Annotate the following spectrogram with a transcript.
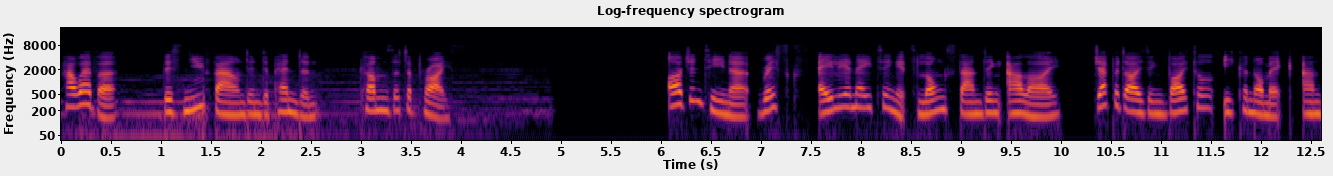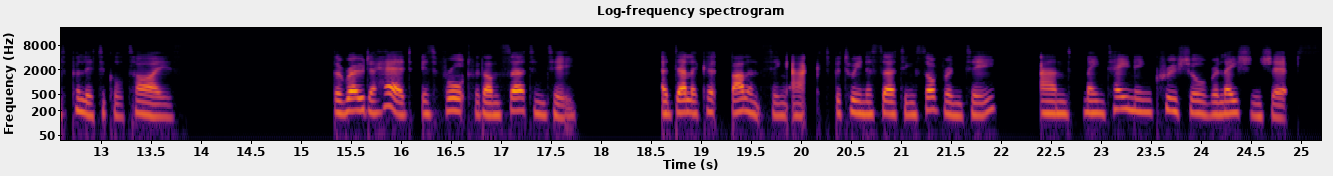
However, this newfound independence comes at a price. Argentina risks alienating its long standing ally, jeopardizing vital economic and political ties. The road ahead is fraught with uncertainty, a delicate balancing act between asserting sovereignty and maintaining crucial relationships.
